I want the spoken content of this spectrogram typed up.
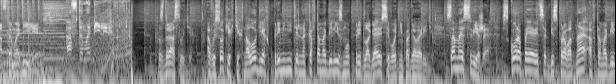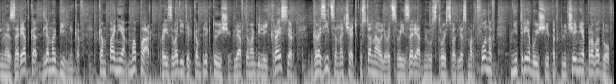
Автомобили. Автомобили. Здравствуйте! О высоких технологиях применительно к автомобилизму предлагаю сегодня поговорить. Самое свежее. Скоро появится беспроводная автомобильная зарядка для мобильников. Компания Mopar, производитель комплектующих для автомобилей Chrysler, грозится начать устанавливать свои зарядные устройства для смартфонов, не требующие подключения проводов,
